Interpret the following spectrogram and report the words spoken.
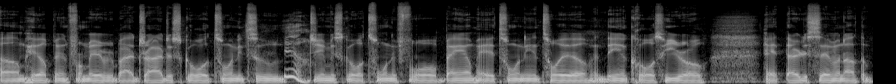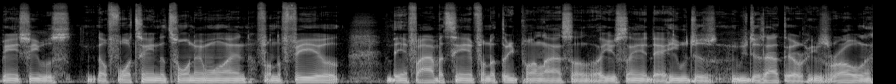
um, helping from everybody. Dragic scored twenty two, Yeah. Jimmy scored twenty four, Bam had twenty and twelve, and then of course Herro had thirty seven off the bench. He was you know fourteen to twenty one from the field, then five or ten from the three point line. So like you saying that he was just he was just out there, he was rolling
